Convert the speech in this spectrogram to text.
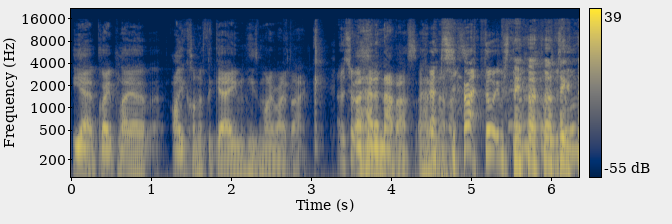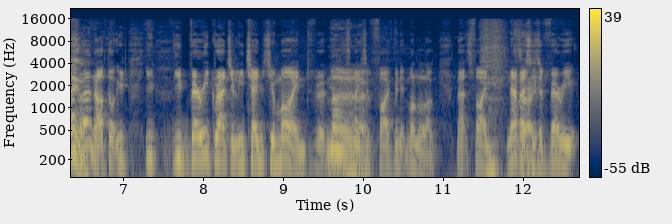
yeah, great player, icon of the game. He's my right back. Oh, sorry. I had a Navas. I had a Navas. Sorry, I thought it was the, I thought it was the one Hang on. Srna. I thought you'd, you'd, you'd very gradually changed your mind for, in No, the no, space no. of five minute monologue. That's fine. Navas is a very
